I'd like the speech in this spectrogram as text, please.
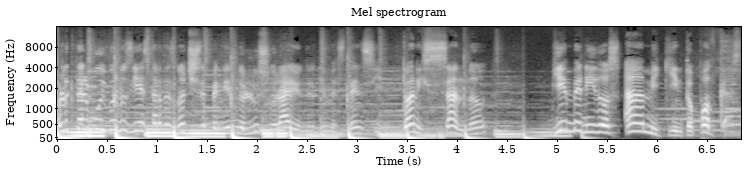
Hola, ¿qué tal? Muy buenos días, tardes, noches, dependiendo del uso horario en el que me estén sintonizando. Bienvenidos a mi quinto podcast.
